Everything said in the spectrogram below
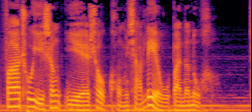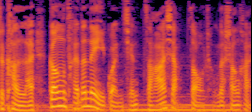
发出一声野兽恐吓猎物般的怒吼。这看来，刚才的那一管钱砸下造成的伤害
